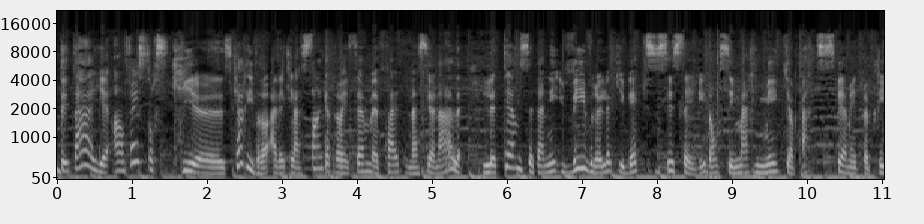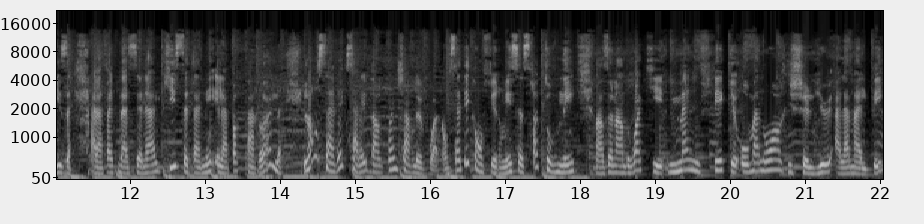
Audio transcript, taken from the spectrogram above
de détails enfin sur ce qui, euh, ce qui arrivera avec la 180e fête nationale. Le thème cette année, Vivre le Québec, c'est serré. Donc, c'est Marie-Mé qui a participé à maintes à la fête nationale, qui cette année est la porte-parole. Là, on savait que ça allait être dans le coin de Charlevoix. Donc, ça a été confirmé. Ce sera tourné dans un endroit qui est magnifique, au manoir Richelieu à la Malbaie.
